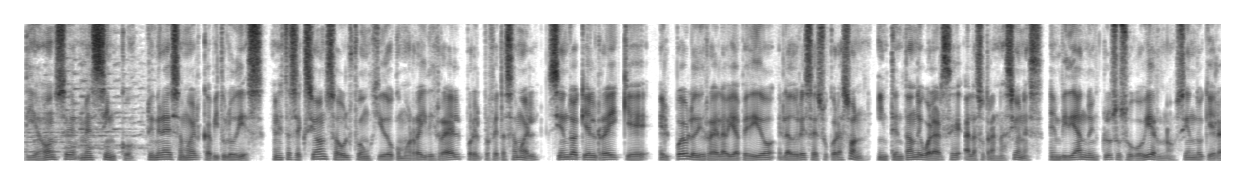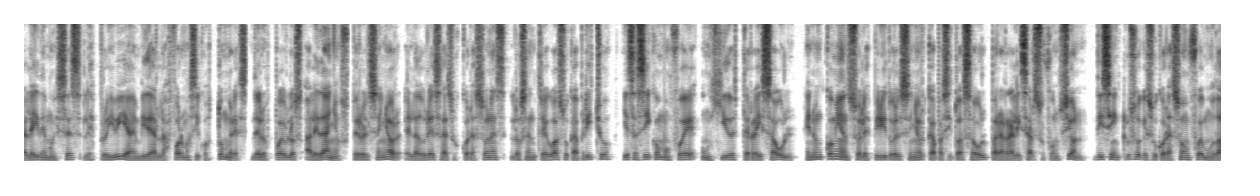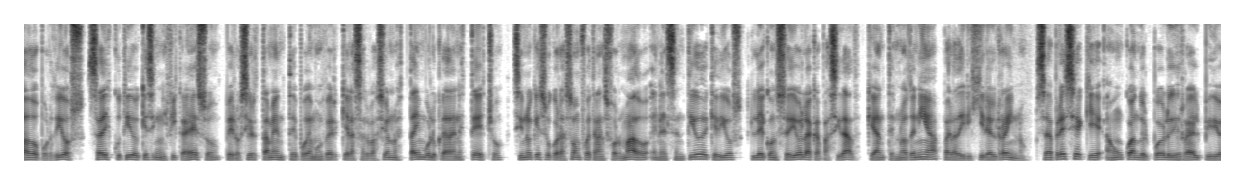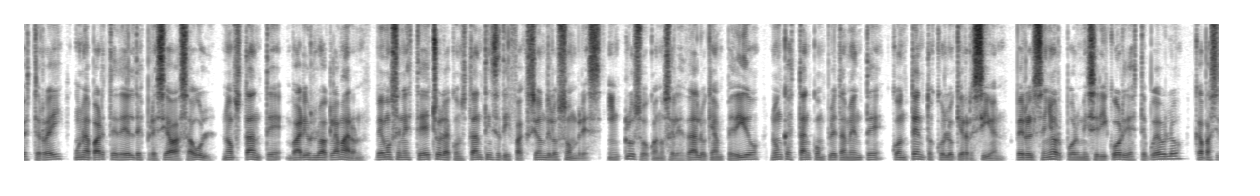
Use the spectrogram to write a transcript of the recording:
Día 11, mes 5, Primera de Samuel capítulo 10. En esta sección Saúl fue ungido como rey de Israel por el profeta Samuel, siendo aquel rey que el pueblo de Israel había pedido en la dureza de su corazón, intentando igualarse a las otras naciones, envidiando incluso su gobierno, siendo que la ley de Moisés les prohibía envidiar las formas y costumbres de los pueblos aledaños, pero el Señor en la dureza de sus corazones los entregó a su capricho y es así como fue ungido este rey Saúl. En un comienzo el Espíritu del Señor capacitó a Saúl para realizar su función. Dice incluso que su corazón fue dado por Dios. Se ha discutido qué significa eso, pero ciertamente podemos ver que la salvación no está involucrada en este hecho, sino que su corazón fue transformado en el sentido de que Dios le concedió la capacidad que antes no tenía para dirigir el reino. Se aprecia que aun cuando el pueblo de Israel pidió a este rey, una parte de él despreciaba a Saúl. No obstante, varios lo aclamaron. Vemos en este hecho la constante insatisfacción de los hombres. Incluso cuando se les da lo que han pedido, nunca están completamente contentos con lo que reciben. Pero el Señor, por misericordia a este pueblo,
